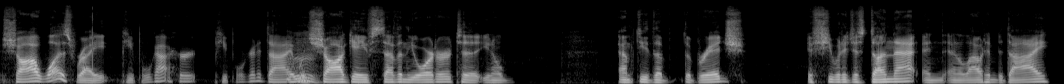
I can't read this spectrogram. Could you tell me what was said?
Shaw was right. People got hurt. People were going to die. When Mm. Shaw gave Seven the order to, you know, empty the the bridge, if she would have just done that and, and allowed him to die,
